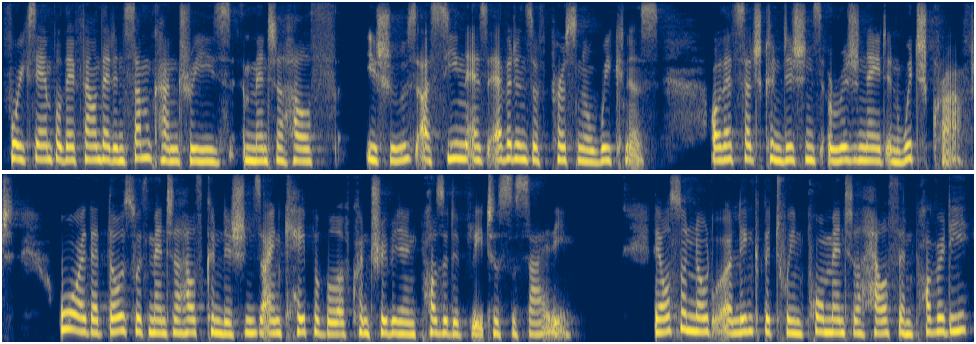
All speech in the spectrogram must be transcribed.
For example, they found that in some countries, mental health issues are seen as evidence of personal weakness, or that such conditions originate in witchcraft, or that those with mental health conditions are incapable of contributing positively to society. They also note a link between poor mental health and poverty,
